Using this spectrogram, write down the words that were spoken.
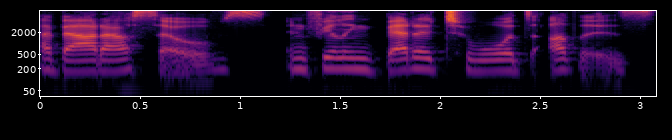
about ourselves and feeling better towards others.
